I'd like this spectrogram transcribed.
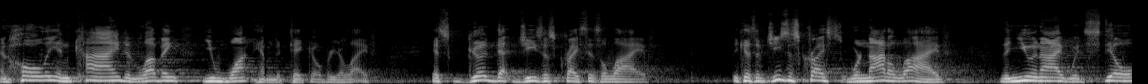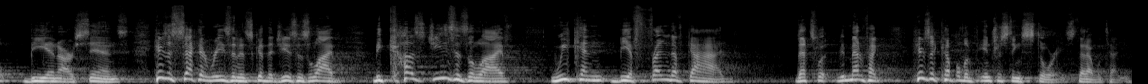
and holy and kind and loving, you want Him to take over your life. It's good that Jesus Christ is alive. Because if Jesus Christ were not alive, then you and I would still be in our sins. Here's a second reason it's good that Jesus is alive. Because Jesus is alive, we can be a friend of God. That's what, matter of fact, here's a couple of interesting stories that I will tell you.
